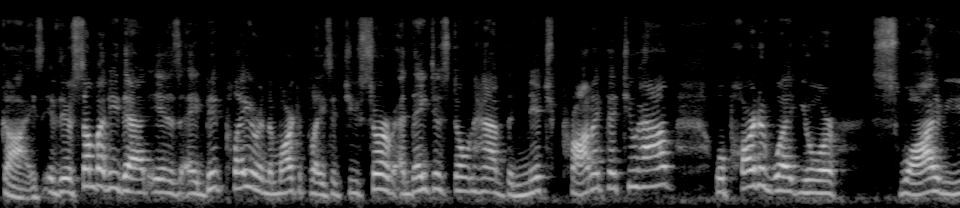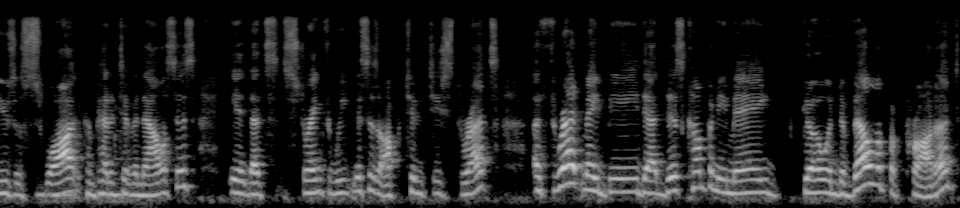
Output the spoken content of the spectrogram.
guys if there's somebody that is a big player in the marketplace that you serve and they just don't have the niche product that you have well part of what your SWOT, if you use a SWOT, competitive analysis, it, that's strength, weaknesses, opportunities, threats. A threat may be that this company may go and develop a product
